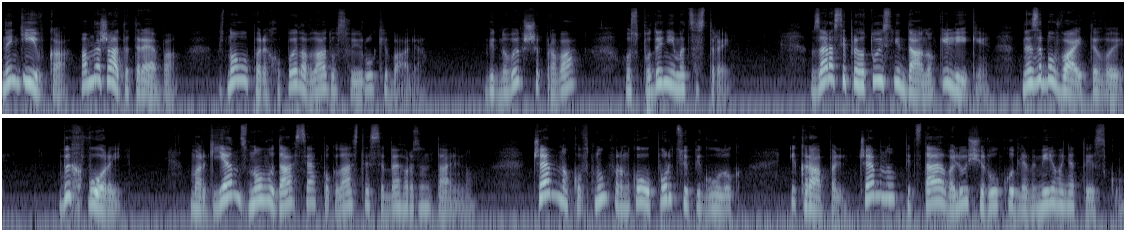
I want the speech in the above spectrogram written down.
Не дівка, вам лежати треба. Знову перехопила владу в свої руки Валя, відновивши права господині й медсестри. Зараз я приготую сніданок і ліки. Не забувайте ви. Ви хворий. Маркіян знову дався покласти себе горизонтально. Чемно ковтнув ранкову порцію пігулок і крапель, чемно підставив валющі руку для вимірювання тиску.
